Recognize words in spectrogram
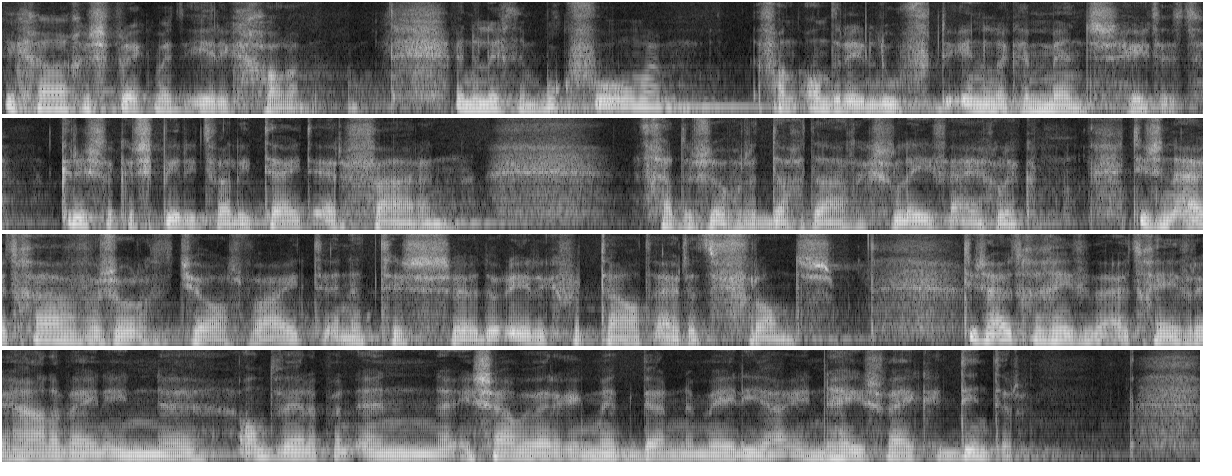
Ik ga een gesprek met Erik Gallen. En er ligt een boek voor me van André Loef, De Innerlijke Mens heet het. Christelijke spiritualiteit ervaren. Het gaat dus over het dagdagelijkse leven eigenlijk. Het is een uitgave verzorgd door Charles White en het is eh, door Erik vertaald uit het Frans. Het is uitgegeven bij uitgeverij Halenwijn in uh, Antwerpen en uh, in samenwerking met Berne Media in Heeswijk Dinter.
